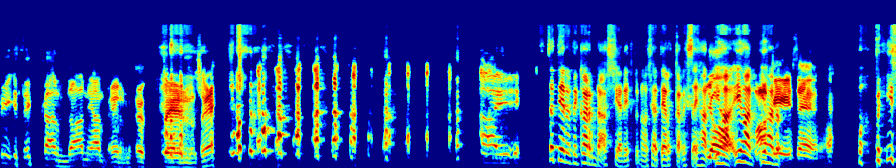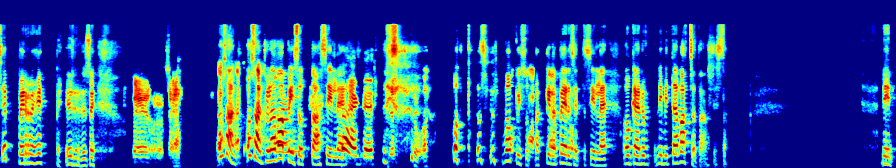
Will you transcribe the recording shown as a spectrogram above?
piisin Kardanian perhe. Perse. Ai. Sä tiedät ne Kardashianit, kun ne on siellä telkkarissa ihan, Joo, ihan, ihan, Mä ihan vapise perhe perse. perse. Osaan, osaan kyllä vapisuttaa silleen, Mä en kestä sua. ottaa siis vapissut kyllä persettä silleen, on käynyt nimittäin vatsatanssissa. Niin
